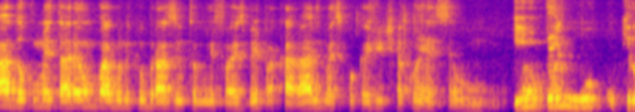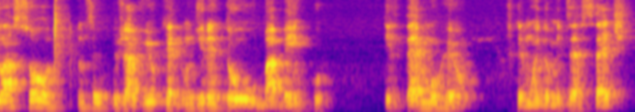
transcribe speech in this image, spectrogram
Ah, documentário é um bagulho que o Brasil também faz bem pra caralho, mas pouca gente reconhece. É um, E é um- tem o o que lançou, não sei se tu já viu, que é de um diretor, o Babenco, que ele até morreu, acho que ele morreu em 2017,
